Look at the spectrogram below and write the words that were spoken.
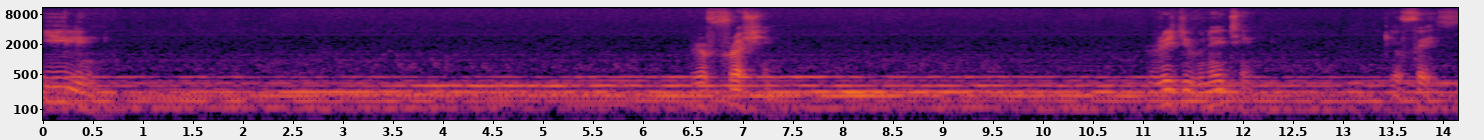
Healing. Refreshing. Rejuvenating your face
